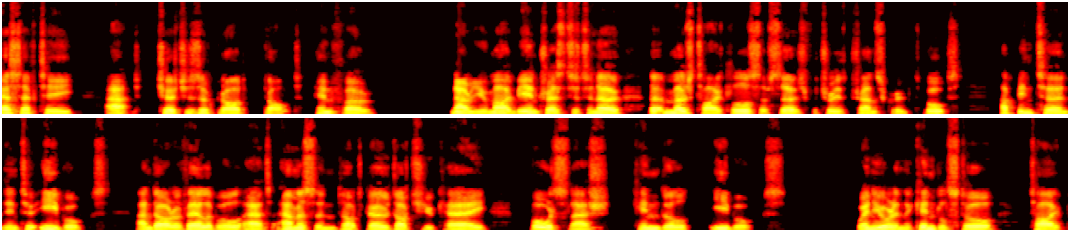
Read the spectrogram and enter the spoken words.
sft at churchesofgod.info. Now, you might be interested to know that most titles of Search for Truth transcript books have been turned into ebooks and are available at amazon.co.uk forward slash Kindle ebooks. When you are in the Kindle store, type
